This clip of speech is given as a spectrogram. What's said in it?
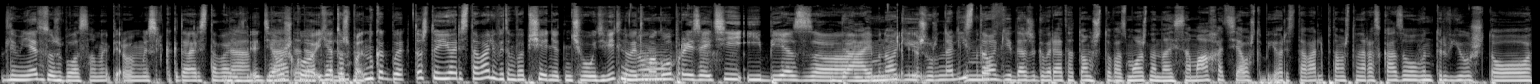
для меня это тоже была самая первая мысль, когда арестовали да, девушку. Да, да, да, я тоже, ну, как бы, то, что ее арестовали, в этом вообще нет ничего удивительного. Ну, это могло произойти и без да, и многие, журналистов. И многие даже говорят о том, что, возможно, она и сама хотела, чтобы ее арестовали, потому что она рассказывала в интервью, что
